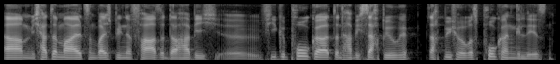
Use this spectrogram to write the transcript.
Ähm, ich hatte mal zum Beispiel eine Phase, da habe ich äh, viel gepokert, dann habe ich Sachbü Sachbücher über das Pokern gelesen.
